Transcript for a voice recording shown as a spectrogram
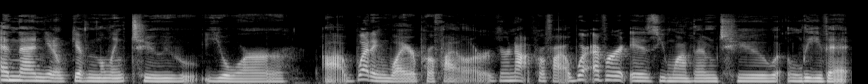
And then, you know, give them the link to your uh, wedding wire profile or your knot profile, wherever it is you want them to leave it.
